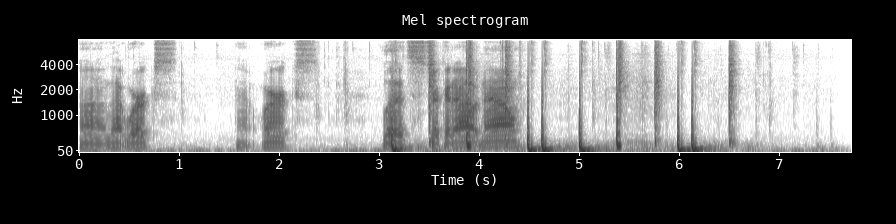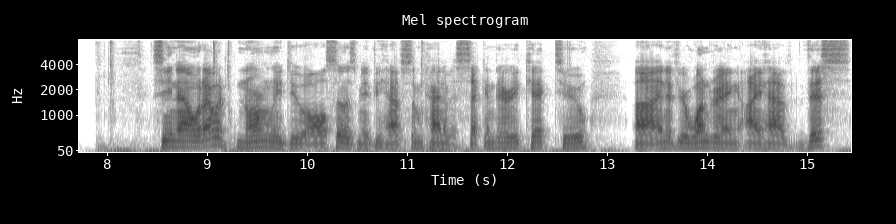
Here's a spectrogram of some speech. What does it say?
uh, that works. That works. Let's check it out now. See, now what I would normally do also is maybe have some kind of a secondary kick too. Uh, and if you're wondering, I have this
